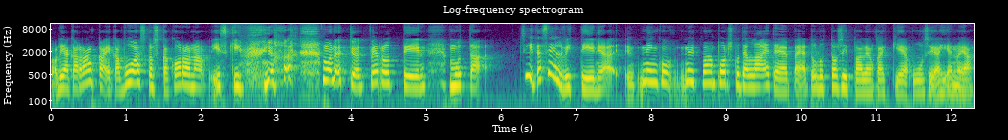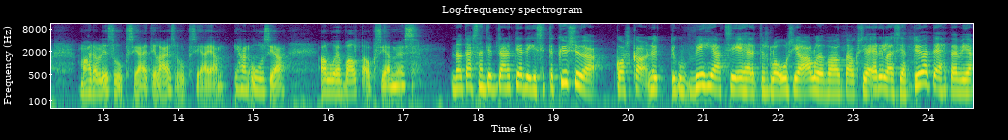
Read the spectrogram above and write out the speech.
Oli aika rankka eka vuosi, koska korona iski ja monet työt peruttiin, mutta siitä selvittiin ja niin kuin nyt vaan porskutellaan eteenpäin ja tullut tosi paljon kaikkia uusia hienoja mahdollisuuksia ja tilaisuuksia ja ihan uusia aluevaltauksia myös. No tässä pitää nyt tietenkin sitten kysyä, koska nyt vihjaat siihen, että sulla on uusia aluevaltauksia, erilaisia työtehtäviä,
